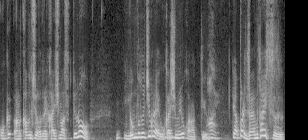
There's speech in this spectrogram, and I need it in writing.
おあの株主の方に返しますっていうのを、4分の1ぐらいお返ししようかなっていう、はい。でやっぱり財務体質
